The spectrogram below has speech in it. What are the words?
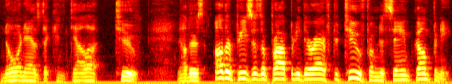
known as the Candela 2. Now, there's other pieces of property they're after too from the same company.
